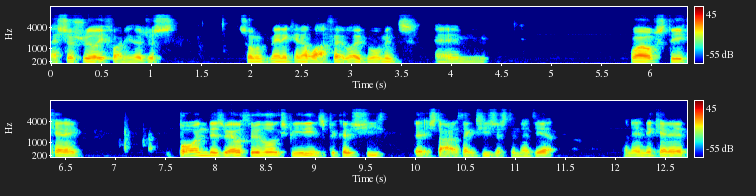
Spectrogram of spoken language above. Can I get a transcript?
it's just really funny. They're just so many kind of laugh out loud moments, um, whilst they kind of bond as well through the whole experience because she at the start thinks he's just an idiot, and then they kind of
